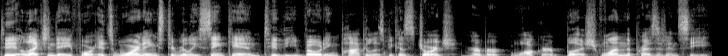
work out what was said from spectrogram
to Election Day for its warnings to really sink in to the voting populace because George Herbert Walker Bush won the presidency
